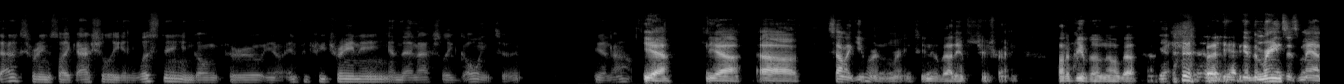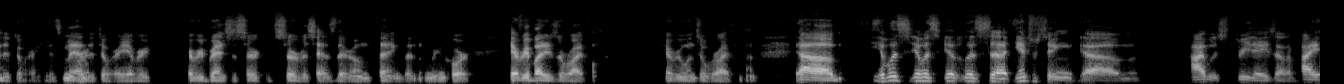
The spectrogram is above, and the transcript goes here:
that experience like actually enlisting and going through you know infantry training and then actually going to know yeah yeah uh sound like you were in the marines you knew about infantry training a lot of people don't know about that yeah. but yeah, the marines is mandatory it's mandatory right. every every branch of service has their own thing but in the marine corps everybody's a rifleman everyone's a rifleman um, it was it was it was uh, interesting um, i was three days out of i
